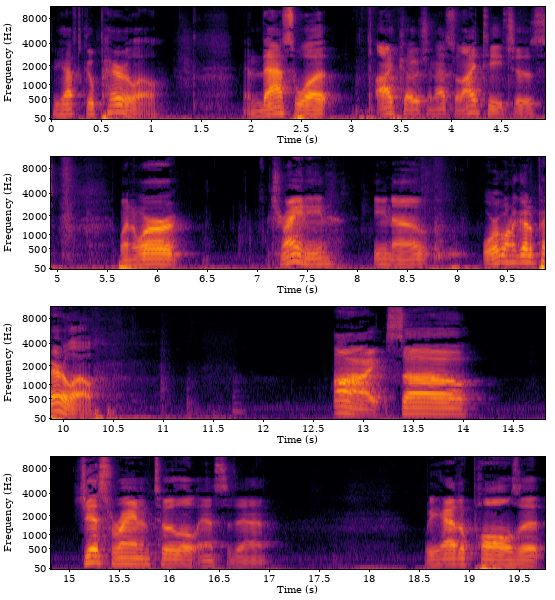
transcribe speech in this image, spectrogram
you have to go parallel. And that's what I coach and that's what I teach is when we're training, you know, we're going to go to parallel. All right, so just ran into a little incident. We had to pause it.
